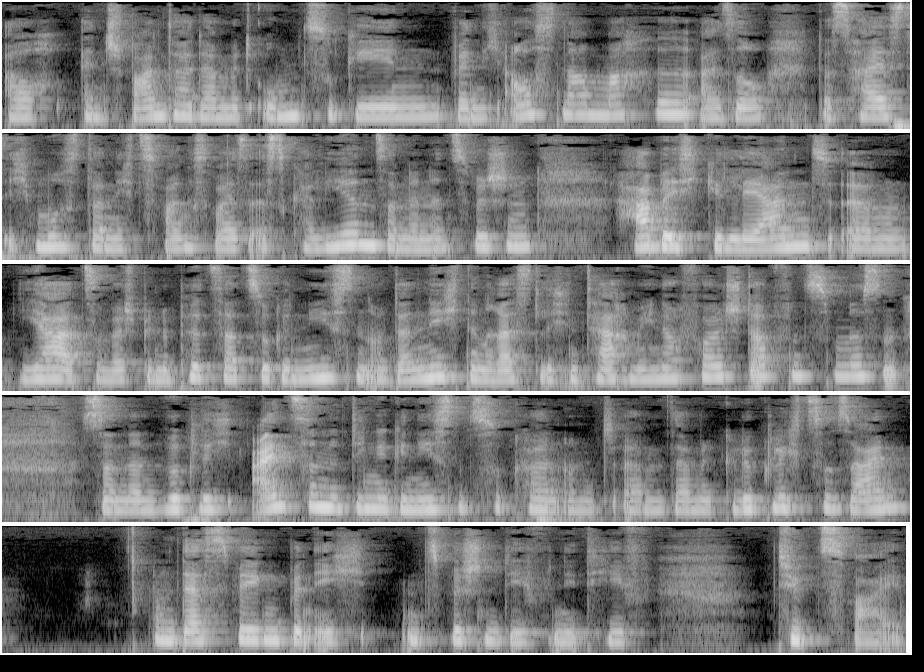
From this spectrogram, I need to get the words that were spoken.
auch entspannter damit umzugehen, wenn ich Ausnahmen mache. Also das heißt, ich muss da nicht zwangsweise eskalieren, sondern inzwischen habe ich gelernt, ähm, ja, zum Beispiel eine Pizza zu genießen und dann nicht den restlichen Tag mich noch vollstopfen zu müssen, sondern wirklich einzelne Dinge genießen zu können und ähm, damit glücklich zu sein. Und deswegen bin ich inzwischen definitiv Typ 2.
